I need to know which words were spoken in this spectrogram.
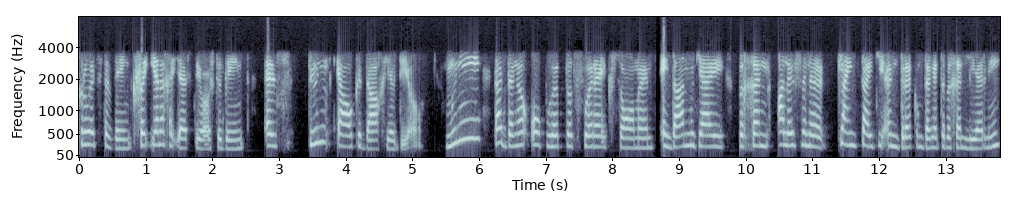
grootste wenk vir enige eerstejaars student is doen elke dag jou deel. Moenie dat dinge ophoop tot voor 'n eksamen en dan moet jy begin alles in 'n klein tydjie indruk om dinge te begin leer nie.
